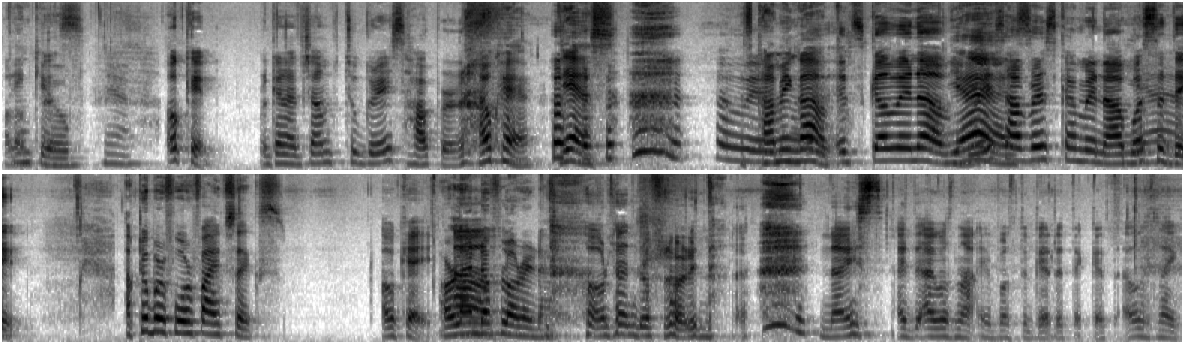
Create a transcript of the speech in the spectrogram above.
all Thank of you. this. Yeah. Okay, we're gonna jump to Grace Hopper. Okay. Yes. I mean, coming up. It's coming up. Grace Yes. Hopper is coming up. What's the date? October 4, 5, 6. Okay. Orlando, um, Florida. Orlando, Florida. nice. I, I was not able to get a ticket. I was like,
